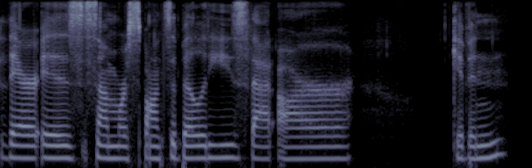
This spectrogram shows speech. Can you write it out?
there is some responsibilities that are given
